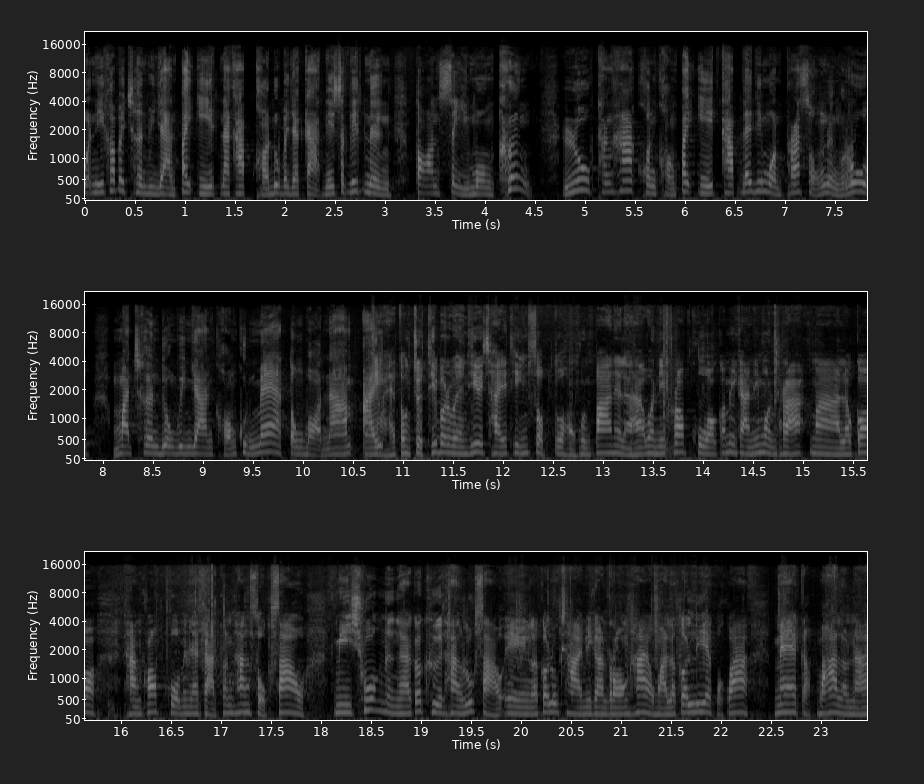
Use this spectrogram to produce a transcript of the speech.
วันนี้เขาไปเชิญวิญญาณป้าอีทนะครับขอดูบรรยากาศนี้สักนิดหนึ่งตอน4ี่โมงครึ่งลูกทั้ง 5 คนของป้าอีทครับได้นิมนต์พระสงฆ์หนึ่งรูป มาเชิญดวงวิญญาณของคุณแม่ตรงบ่อน้ำไอซ์ตรงจุดที่บริเวณที่ใช้ทิ้งศพตัวของคุณป้าเนี่ยแหละฮะวันนี้ครอบครัวก็มีการนิมนต์พระมา แล้วก็ทางครอบครัวบรรยากาศค่อนข้างโศกเศร้า มีช่วงหนึ่งฮะก็คือทางลูกสาวเอง แล้วก็ลูกชายมีการร้องไห้ออกมาแล้วก็เรียกบอกว่าแม่กลับบ้านแล้วนะ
